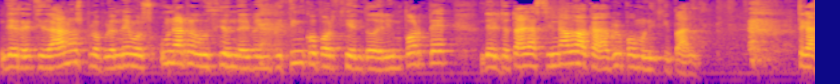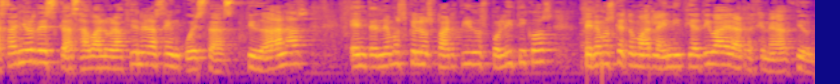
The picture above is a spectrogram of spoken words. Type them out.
desde Ciudadanos, propondremos una reducción del 25% del importe del total asignado a cada grupo municipal. Tras años de escasa valoración en las encuestas ciudadanas, entendemos que los partidos políticos tenemos que tomar la iniciativa de la regeneración.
